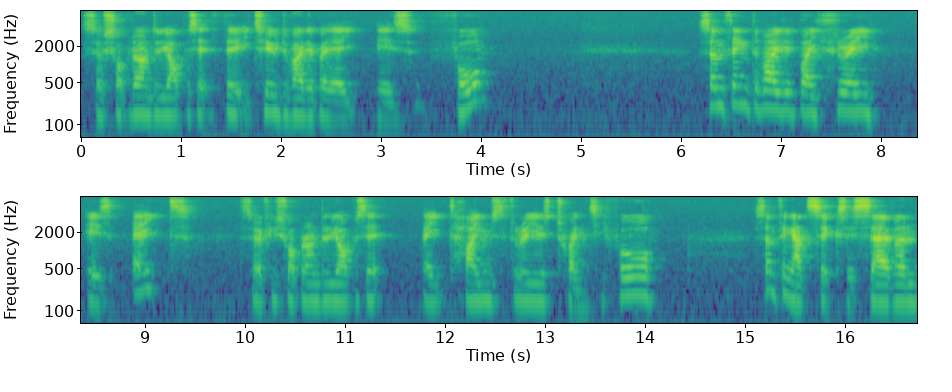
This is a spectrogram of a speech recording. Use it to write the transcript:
So swap it around to the opposite. 32 divided by 8 is 4. Something divided by 3 is 8. So if you swap around to the opposite, 8 times 3 is 24. Something add 6 is 7.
